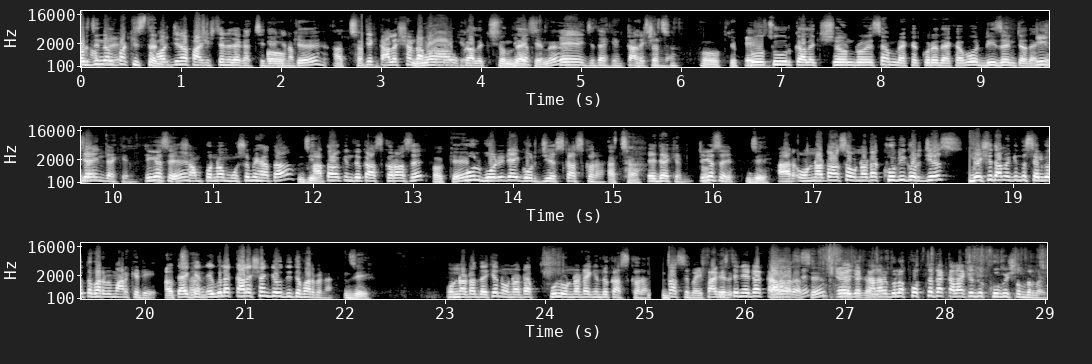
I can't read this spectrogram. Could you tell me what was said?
Original Pakistani? Original Pakistani দেখাচ্ছি দেখেন ওকে আচ্ছা। যে কালেকশনটা ওয়াও কালেকশন দেখেন। হ্যাঁ? এই যে দেখেন কালেকশন ওকে প্রচুর কালেকশন রয়েছে। আমরা এক এক করে দেখাবো ডিজাইনটা দেখেন। ডিজাইন দেখেন ঠিক আছে? সম্পূর্ণ মৌসুমী হাতা হাতাও কিন্তু কাজ করা আছে। ফুল বডিটাই গর্জিয়াস কাজ করা। আচ্ছা। এই দেখেন ঠিক আছে? জি। আর ওন্নাটা আছে ওন্নাটা খুবই গর্জিয়াস বেশি দামে কিন্তু সেল করতে পারবে মার্কেটে আচ্ছা। দেখেন এগুলা কালেকশন কেউ দিতে পারবে না। জি। ওন্নাটা দেখেন ওন্নাটা ফুল ওন্নাটা কিন্তু কাজ করা। আছে ভাই পাকিস্তানি এটা কালার আছে। এই যে কয়টা কালারগুলো প্রত্যেকটা কালার কিন্তু খুবই সুন্দর ভাই।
